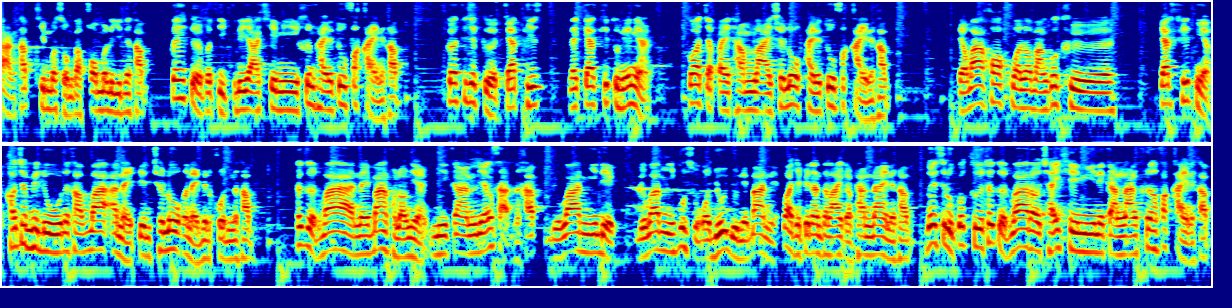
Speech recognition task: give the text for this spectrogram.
ด่างทับทิมผสมกับฟอร์มาลีนนะครับเพื่อให้เกิดปฏิกิริยาเคมีขึ้นภายในตู้ฟักไข่นะครับ เพื่อที่จะเกิดแก๊สพิษและแก๊สพิษตัวนี้เนี่ยก็จะไปทำลายเชื้อโรคภายในตู้ฟักไข่นะครับ แต่ว่าข้อควรระวังก็คือแก๊สพิษเนี่ยเขาจะไม่ดูนะครับว่าอันไหนเป็นเชื้อโรคอันไหนเป็นคนนะครับ ถ้าเกิดว่าในบ้านของเราเนี่ยมีการเลี้ยงสัตว์นะครับหรือว่ามีเด็ก หรือว่ามีผู้สูงอายุอยู่ในบ้านเนี่ยก็อาจจะเป็นอันตรายกับท่านได้นะครับ โดยสรุปก็คือถ้าเกิดว่าเราใช้เคมีในการล้างเครื่องฟักไข่นะครับ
